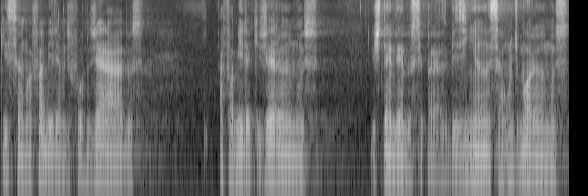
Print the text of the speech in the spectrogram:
que são a família onde fomos gerados, a família que geramos, estendendo-se para a vizinhança onde moramos,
